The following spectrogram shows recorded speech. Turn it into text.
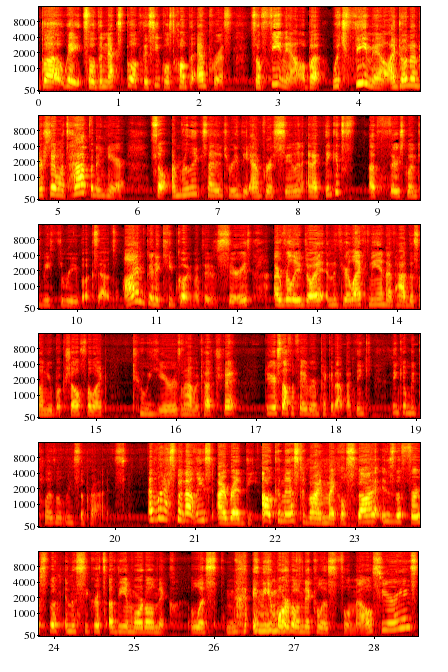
but wait, so the next book, the sequel is called The Empress. So female, but which female? I don't understand what's happening here. So I'm really excited to read The Empress soon. And I think it's a, there's going to be three books out. So I'm going to keep going with this series. I really enjoy it. And if you're like me and have had this on your bookshelf for like two years and haven't touched it, do yourself a favor and pick it up. I think think you'll be pleasantly surprised. And last but not least, I read The Alchemyst by Michael Scott. It is the first book in the Secrets of the Immortal Nicholas in the Immortal Nicholas Flamel series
